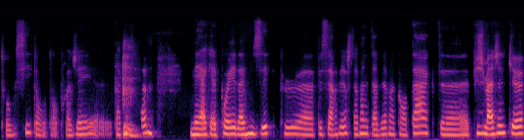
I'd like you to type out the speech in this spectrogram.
toi aussi, ton, ton projet, ta personne mais à quel point la musique peut, euh, peut servir justement d'établir un contact. Euh, puis j'imagine que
